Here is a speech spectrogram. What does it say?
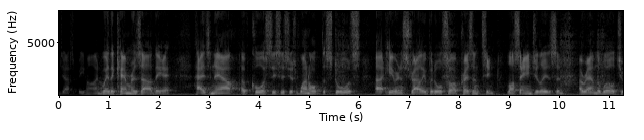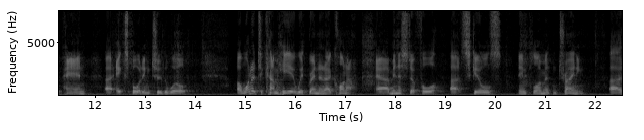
just behind where the cameras are there has now, of course, this is just one of the stores uh, here in Australia, but also a presence in Los Angeles and around the world, Japan, uh, exporting to the world. I wanted to come here with Brendan O'Connor, our Minister for uh, Skills, Employment and Training, uh,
